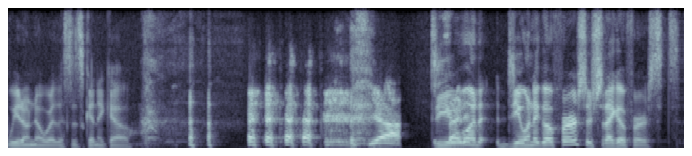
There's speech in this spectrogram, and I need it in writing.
we don't know where this is going to go. yeah. Do you want do you want to go first or should I go first?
